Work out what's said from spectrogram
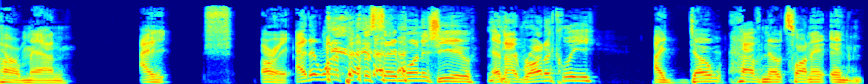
oh man, I all right. I didn't want to pick the same one as you, and ironically, I don't have notes on it, and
